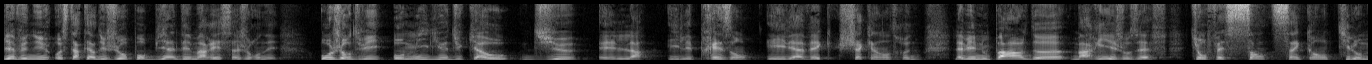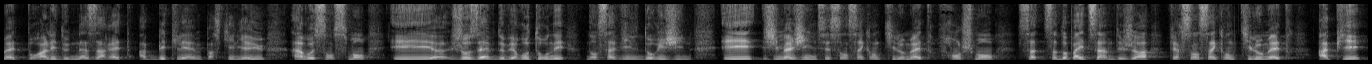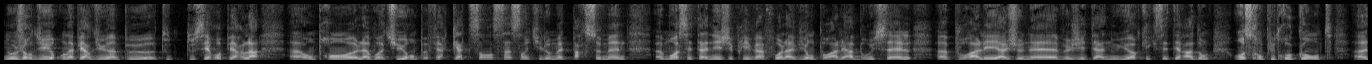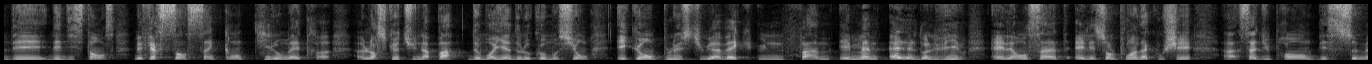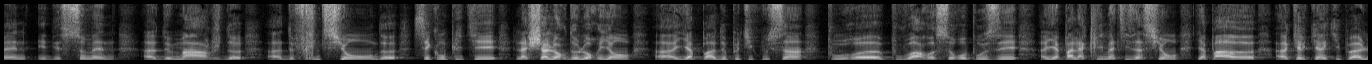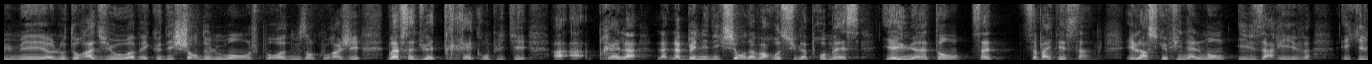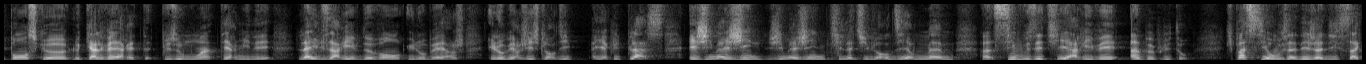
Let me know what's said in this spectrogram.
Bienvenue au Starter du jour pour bien démarrer sa journée. Aujourd'hui, au milieu du chaos, Dieu est là. Il est présent et il est avec chacun d'entre nous. La Bible nous parle de Marie et Joseph qui ont fait 150 km pour aller de Nazareth à Bethléem parce qu'il y a eu un recensement et euh, Joseph devait retourner dans sa ville d'origine. Et j'imagine ces 150 km, franchement, ça ne doit pas être simple. Déjà, faire 150 km à pied. Nous, aujourd'hui, on a perdu un peu euh, tous ces repères-là. Euh, on prend la voiture, on peut faire 400, 500 km par semaine. moi, cette année, j'ai pris 20 fois l'avion pour aller à Bruxelles, pour aller à Genève j'étais à New York, etc. Donc on se rend plus trop compte euh, des, distances. Mais faire 150 km euh, lorsque tu n'as pas de moyens de locomotion et qu'en plus tu es avec une femme et même elle, elle doit le vivre, elle est enceinte, elle est sur le point d'accoucher, euh, ça a dû prendre des semaines et des semaines de marge, de, de friction, de, c'est compliqué, la chaleur de l'Orient, il n'y a pas de petits coussins pour pouvoir se reposer, il n'y a pas la climatisation, il n'y a pas quelqu'un qui peut allumer euh, l'autoradio avec des chants de louanges pour euh, nous encourager. Bref, ça a dû être très compliqué. Après la, bénédiction d'avoir reçu la promesse, il y a eu un temps, ça n'a pas été simple. Et lorsque finalement ils arrivent et qu'ils pensent que le calvaire est plus ou moins terminé, là ils arrivent devant une auberge et l'aubergiste leur dit il n'y a plus de place. Et j'imagine, j'imagine qu'il a dû leur dire même euh, si vous étiez arrivé un peu plus tôt. Je ne sais pas si on vous a déjà dit ça,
